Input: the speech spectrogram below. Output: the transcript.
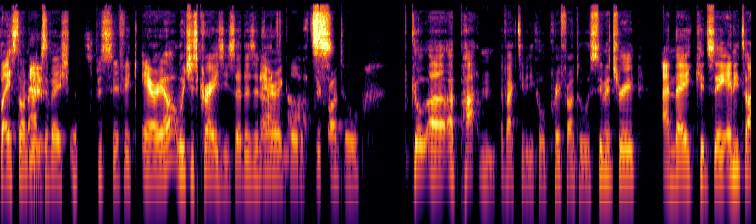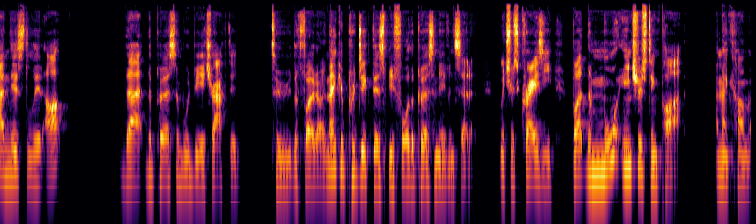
based on yes. activation of a specific area, which is crazy. So there's an That's area nuts. called a prefrontal, uh, a pattern of activity called prefrontal asymmetry, and they could see anytime this lit up that the person would be attracted to the photo. And they could predict this before the person even said it which was crazy. But the more interesting part and that come,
